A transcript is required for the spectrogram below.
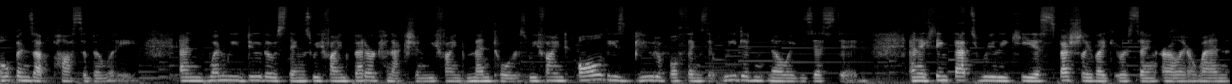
opens up possibility. And when we do those things, we find better connection, we find mentors, we find all these beautiful things that we didn't know existed. And I think that's really key, especially like you were saying earlier, when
